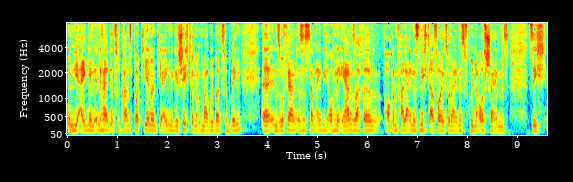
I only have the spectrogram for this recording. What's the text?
um die eigenen Inhalte zu transportieren und die eigene Geschichte nochmal rüberzubringen. Äh, insofern ist es dann eigentlich auch eine Ehrensache, auch im Falle eines Nichterfolgs oder eines frühen Ausscheidens, sich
